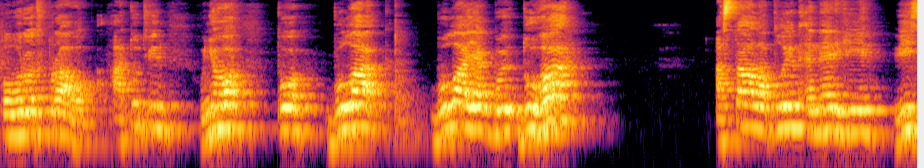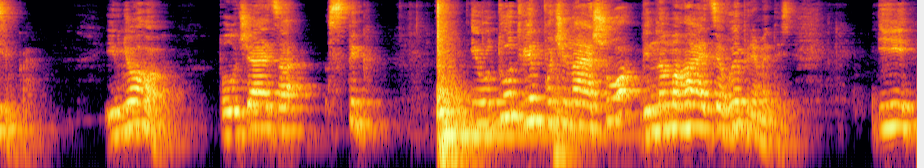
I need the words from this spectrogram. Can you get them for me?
поворот вправо. А тут він, у нього по, була, була якби дуга, а стала плин енергії вісімка. І в нього виходить стик. І отут він починає що? Він намагається випрямитись. І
